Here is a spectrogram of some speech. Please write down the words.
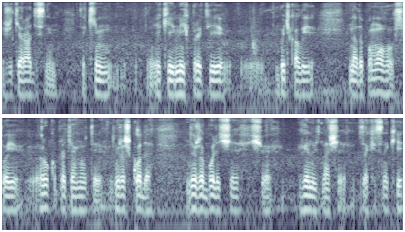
життєрадісним, таким, який міг прийти е, будь-коли на допомогу свою руку протягнути. Дуже шкода, дуже боляче, що гинуть наші захисники,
